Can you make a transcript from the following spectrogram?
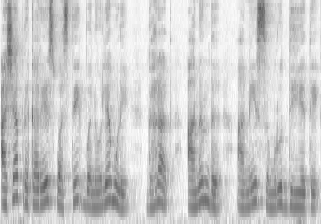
अशा प्रकारे स्वस्तिक बनवल्यामुळे घरात आनंद आणि समृद्धी येते.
